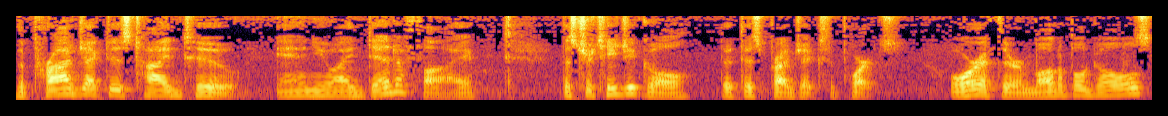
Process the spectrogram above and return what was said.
The project is tied to, and you identify the strategic goal that this project supports. Or if there are multiple goals,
